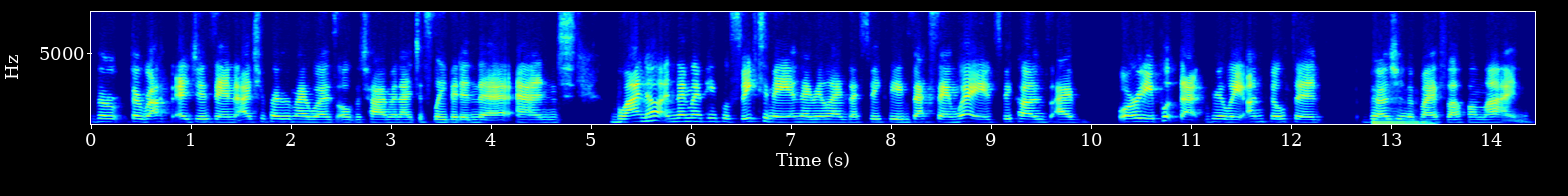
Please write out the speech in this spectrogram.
the the rough edges in. I trip over my words all the time, and I just leave it in there. And why not? And then when people speak to me and they realize I speak the exact same way, it's because I've already put that really unfiltered version mm. of myself online.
